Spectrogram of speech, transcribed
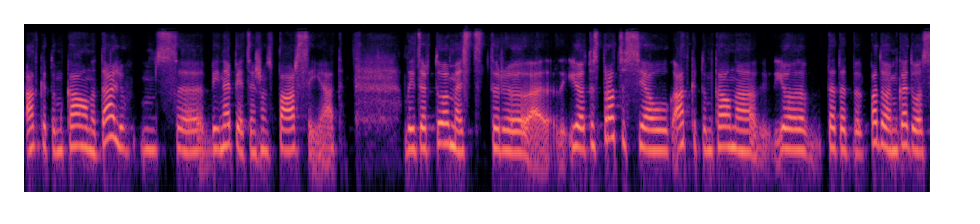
atkrituma kalna daļu bija nepieciešams pārsījāt. Līdz ar to mēs tur, jo tas process jau atkrituma kalnā, jo tātad padomju gados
